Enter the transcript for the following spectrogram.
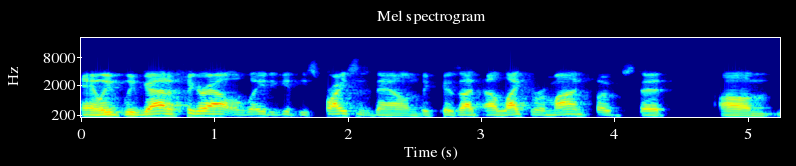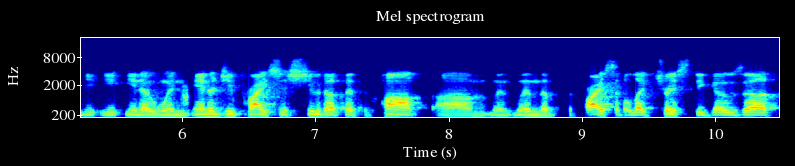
And we've, we've got to figure out a way to get these prices down because I, I like to remind folks that um, you, you, know, when energy prices shoot up at the pump, um, when, when the, the, price of electricity goes up,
